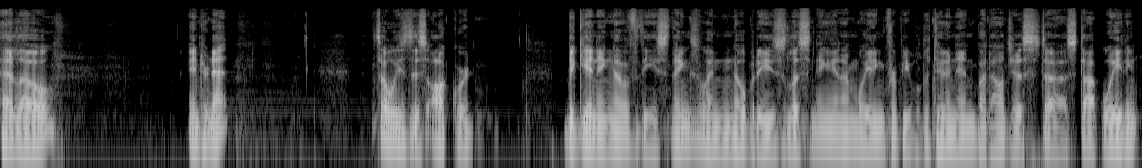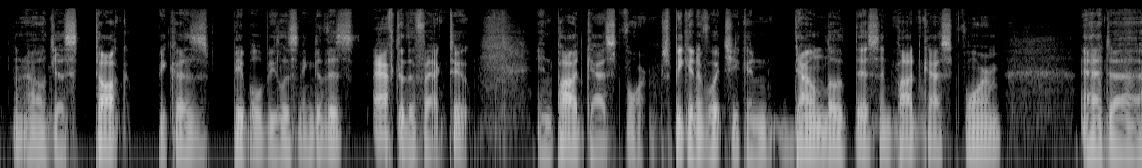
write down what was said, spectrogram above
Hello, Internet. It's always this awkward beginning of these things when nobody's listening and I'm waiting for people to tune in, but I'll just uh, stop waiting and I'll just talk because people will be listening to this after the fact too in podcast form. Speaking of which, you can download this in podcast form at uh,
